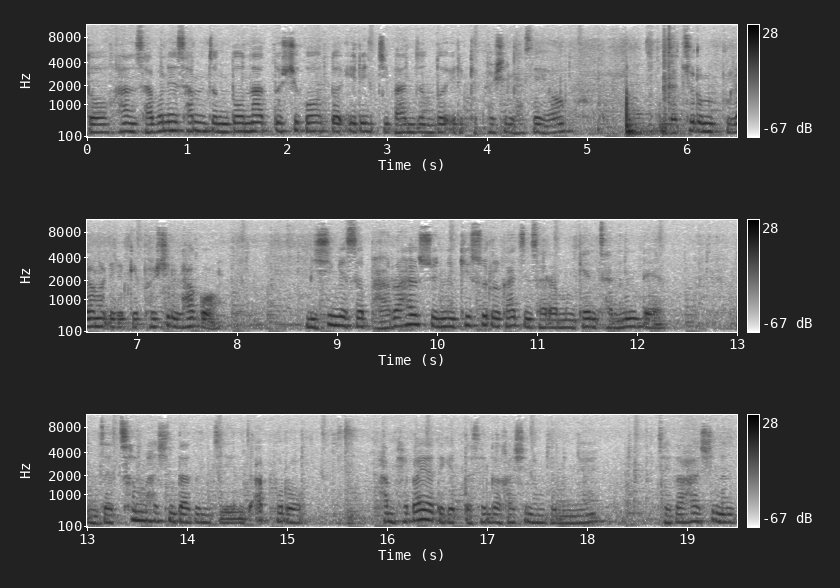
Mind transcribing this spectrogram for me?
또 한 4분의 3 정도 놔두시고 또 1인치 반 정도 이렇게 표시를 하세요. 이제 주름 분량을 이렇게 표시를 하고 미싱에서 바로 할 수 있는 기술을 가진 사람은 괜찮은데 이제 처음 하신다든지 이제 앞으로 한번 해봐야 되겠다 생각하시는 분은요 제가 하시는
